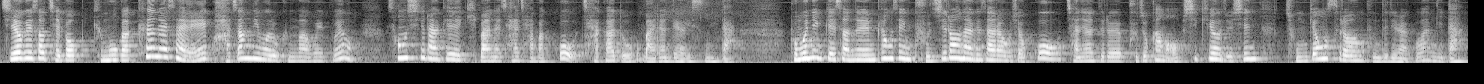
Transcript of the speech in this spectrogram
지역에서 제법 규모가 큰 회사에 과장님으로 근무하고 있고요. 성실하게 기반을 잘 잡았고 자가도 마련되어 있습니다. 부모님께서는 평생 부지런하게 살아오셨고 자녀들을 부족함 없이 키워주신 존경스러운 분들이라고 합니다.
